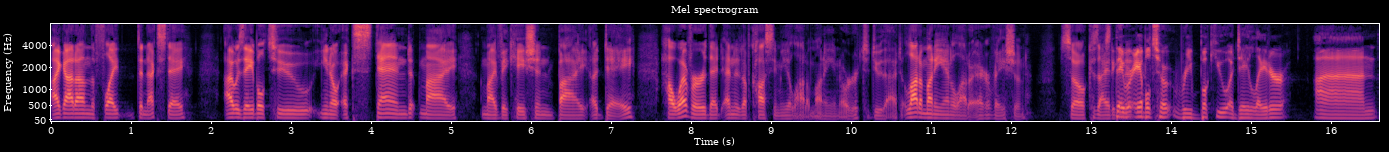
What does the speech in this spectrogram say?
I got on the flight the next day. I was able to, you know, extend my my vacation by a day. However, that ended up costing me a lot of money in order to do that. A lot of money and a lot of aggravation. So, because I had to They were able to rebook you a day later on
